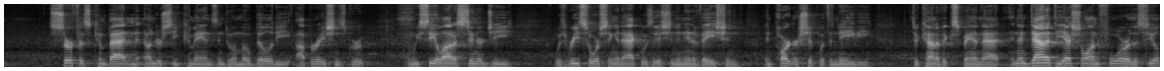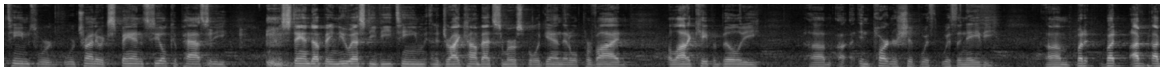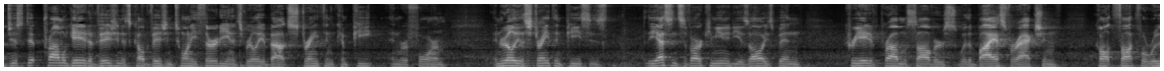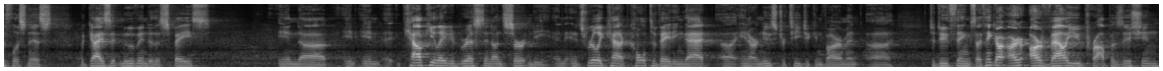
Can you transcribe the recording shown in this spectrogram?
surface combatant and undersea commands into a mobility operations group. And we see a lot of synergy with resourcing and acquisition and innovation in partnership with the Navy to kind of expand that. And then down at the Echelon 4, the SEAL teams, we're, we're trying to expand SEAL capacity and stand up a new SDV team and a dry combat submersible, again, that will provide a lot of capability um, uh, in partnership with, with the Navy. Um, but but I've, I've just promulgated a vision. It's called Vision 2030, and it's really about strengthen, compete, and reform. And really, the strength and piece is the essence of our community has always been creative problem solvers with a bias for action, call it thoughtful ruthlessness, but guys that move into the space in, uh, in, in, calculated risks and uncertainty. And, and, it's really kind of cultivating that uh, in our new strategic environment uh, to do things. I think our, our, our value proposition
